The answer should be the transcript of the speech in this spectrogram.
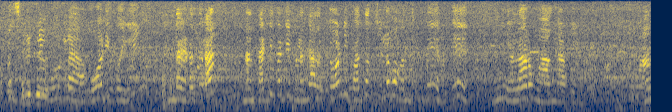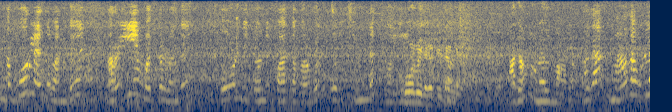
அப்ப சிலுவை. ஊர்ல ஓடி போய் இந்த இடத்துல நான் தட்டி தட்டி விழுந்து அதை தோண்டி பார்த்தா சிலுவை வந்துக்கிட்டே இருக்கு. நீங்க எல்லாரும் வாங்க அப்படின்னு. அந்த ஊர்ல இருந்து வந்து நிறைய மக்கள் வந்து தோண்டி தோண்டி பார்த்த பிறகு ஒரு சின்ன கோயில். கோவில் கட்டிட்டாங்க. அதான் மணல் மாதம். அதான் மாதா உள்ள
